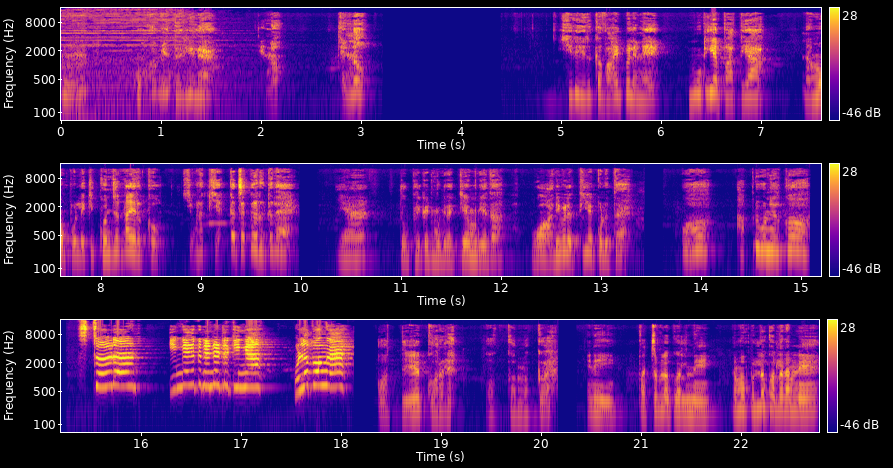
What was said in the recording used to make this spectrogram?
முகமே தெரியல என்ன என்ன. இது இருக்க வாய்ப்பு இல்லனே முடிய பாத்தியா? நம்ம பிள்ளைக்கு கொஞ்சம் தான் இருக்கும். இவனுக்கு எக்கச்சக்கம் இருக்குதே. ஏன்? டூப்ளிகேட் முடி வைக்க முடியாதா? ஓ அறிவுல தீய கொடுத்த. ஓ அப்படி ஒண்ணு இருக்கோ? அதே குரல். ஒக்க மொக்க. இனி பச்சை பிள்ளை குரல்னே. நம்ம புள்ள குரல் தானே.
